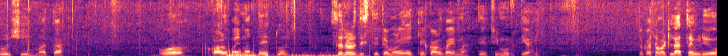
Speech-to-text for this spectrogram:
तुळशी माता व काळूबाई माता इथून सरळ दिसते. त्यामुळे येथे काळूबाई मातेची मूर्ती आहे. तर कसा वाटला आजचा व्हिडिओ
